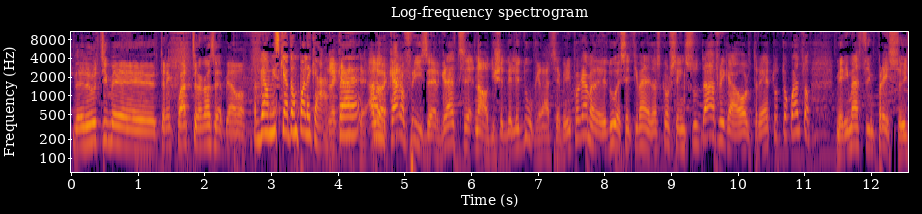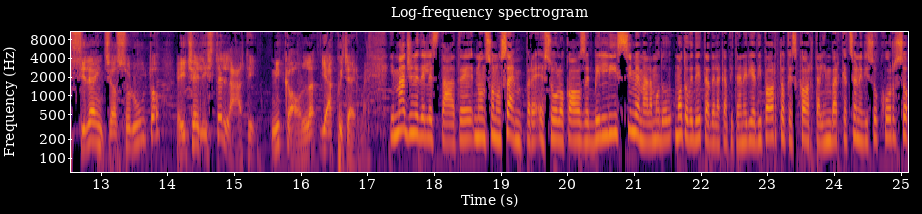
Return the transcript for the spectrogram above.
Nelle ultime 3-4 cose abbiamo... Abbiamo mischiato un po' le carte. Le carte. eh. Allora, caro Freezer, grazie, no, dice delle due, grazie per il programma, delle due settimane trascorse in Sudafrica, oltre a tutto quanto, mi è rimasto impresso il silenzio assoluto e i cieli stellati. week. Nicole di Acquiterme. Immagine dell'estate non sono sempre e solo cose bellissime, ma la modo- motovedetta della Capitaneria di Porto che scorta l'imbarcazione di soccorso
